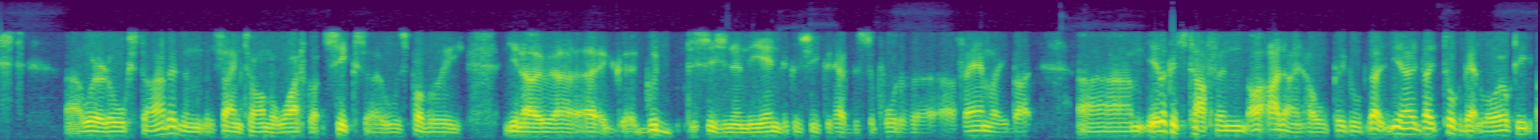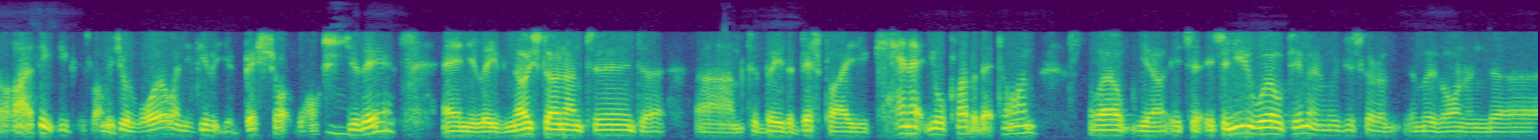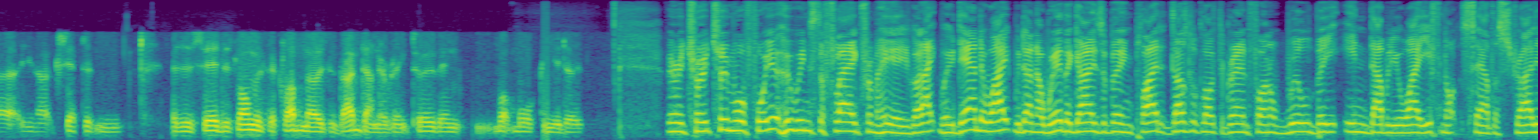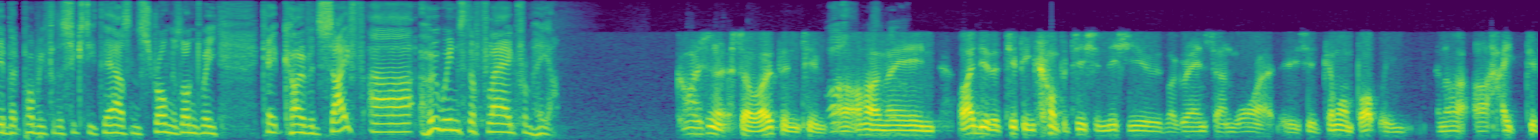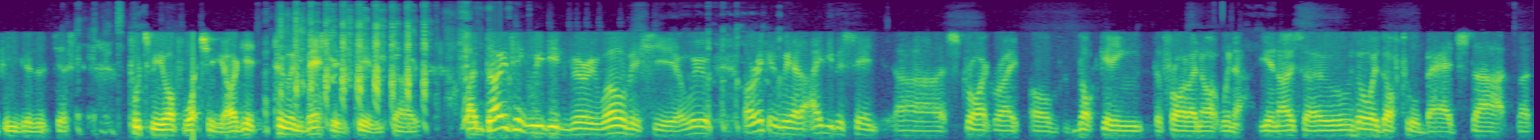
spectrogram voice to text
Uh, where it all started, and at the same time, my wife got sick, so it was probably, you know, uh, a, a, good decision in the end because she could have the support of a, a family. But um, yeah, look, it's tough, and I, I don't hold people. They, you know, they talk about loyalty. I think you, as long as you're loyal and you give it your best shot whilst mm. you're there, and you leave no stone unturned to um, to be the best player you can at your club at that time. Well, you know, it's a it's a new world, Tim, and we've just got to move on and uh, you know accept it. And as I said, as long as the club knows that they've done everything too, then what more can you do? Very true. Two more for you. Who wins the flag from here? You've got eight. We're down to eight. We don't know where the games are being played. It does look like the grand final will be in WA, if not South Australia, but probably for the 60,000 strong as long as we keep COVID safe. Uh, who wins the flag from here? God, isn't it so open, Tim? Oh. I mean, I did a tipping competition this year with my grandson Wyatt. He said, "Come on, Pop, we and I, I hate tipping because it just puts me off watching it. I get too invested, Tim. So I don't think we did very well this year. We, I reckon we had an eighty percent uh, strike rate of not getting the Friday night winner. You know, so it was always off to a bad start. But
